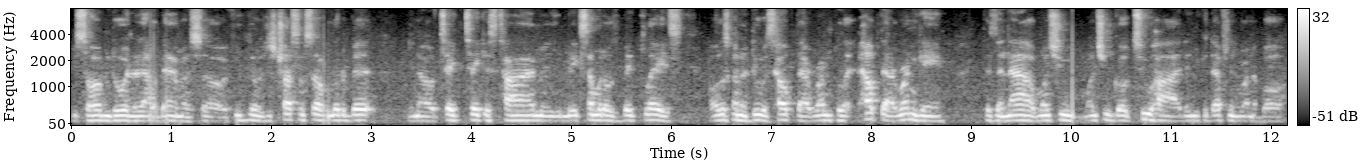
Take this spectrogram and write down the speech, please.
You saw him do it in Alabama. So if he you know, just trust himself a little bit, you know, take take his time and make some of those big plays. All it's going to do is help that run play, help that run game. Because then now, once you once you go too high, then you could definitely run the ball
